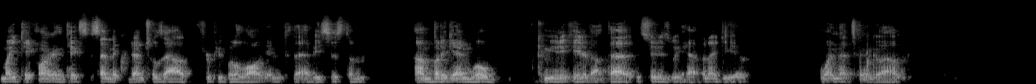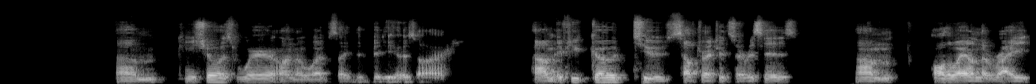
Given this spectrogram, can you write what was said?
might take longer than it takes to send the credentials out for people to log into the Evvie system. Um, but again, we'll communicate about that as soon as we have an idea of when that's going to go out. Um, can you show us where on the website the videos are? Um, if you go to self-directed services, um, all the way on the right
